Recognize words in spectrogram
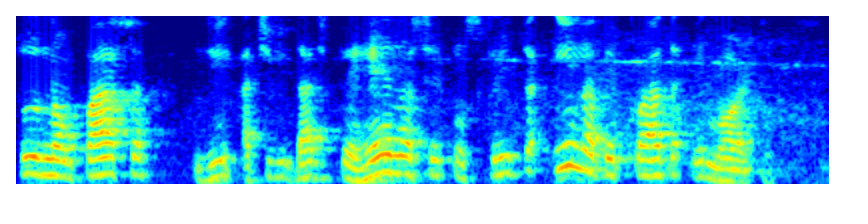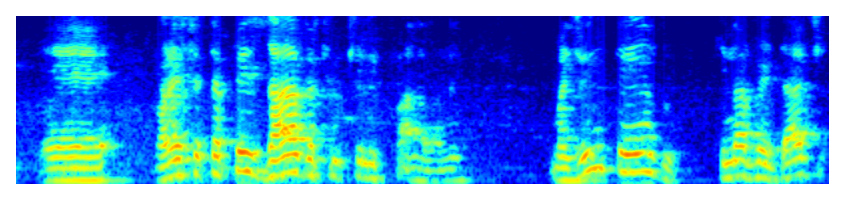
tudo não passa de atividade terrena, circunscrita, inadequada e morta. É, Parece até pesado aquilo que ele fala, né? Mas eu entendo que, na verdade,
